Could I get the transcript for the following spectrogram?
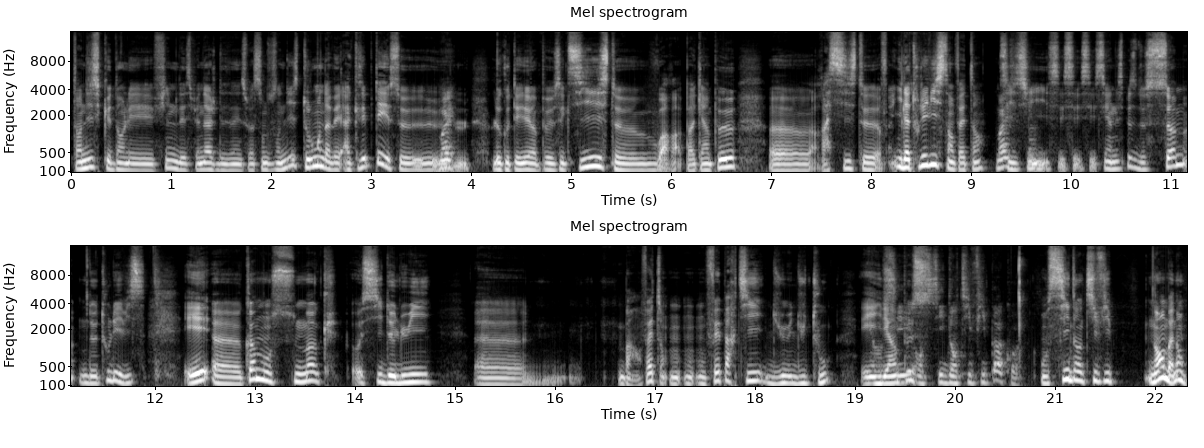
Tandis que dans les films d'espionnage des années 60-70, tout le monde avait accepté ce, Ouais. le, le côté un peu sexiste, voire pas qu'un peu, euh, raciste. Enfin, il a tous les vices en fait. hein. Ouais, C'est- une espèce de somme de tous les vices. Et euh, comme on se moque aussi de lui, euh, bah en fait, on, fait partie du, du tout. Et, Et il on est un peu. on s'identifie pas quoi. On s'identifie. Non, bah non.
